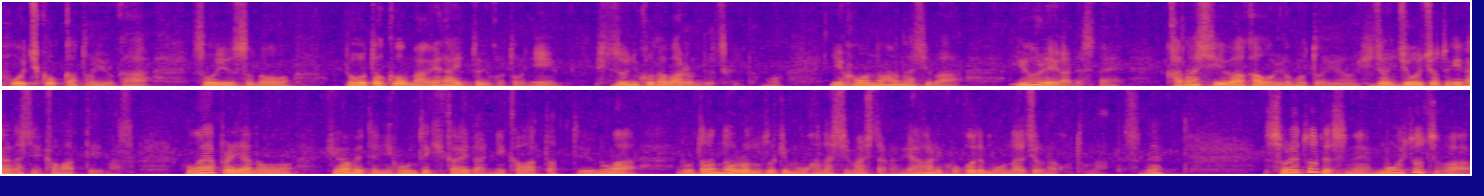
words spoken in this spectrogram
法治国家というかそういうその道徳を曲げないということに非常にこだわるんですけれども日本の話は幽霊がですね悲しい和歌を読むという非常に情緒的な話に変わっています。ここがやっぱりあの極めて日本的会談に変わったっていうのはロタン道路の時もお話しましたがやはりここでも同じようなことなんですね。それとですねもう一つは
